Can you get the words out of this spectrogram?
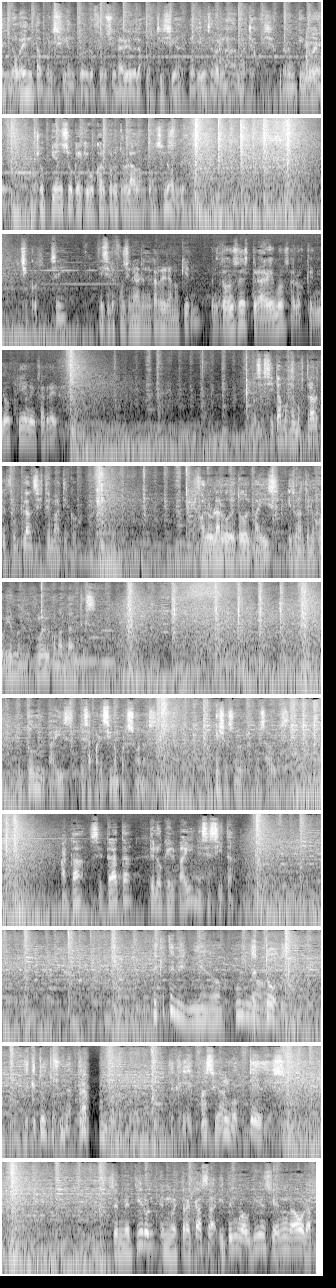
El 90% de los funcionarios de la justicia no quieren saber nada con este juicio. 99. Yo pienso que hay que buscar por otro lado entonces. ¿Dónde? Sí. ¿Y si los funcionarios de carrera no quieren? Entonces traemos a los que no tienen carrera. Necesitamos demostrar que fue un plan sistemático. Que fue a lo largo de todo el país y durante los gobiernos de los nueve comandantes. todo el país desaparecieron personas. Ellos son los responsables. Acá se trata de lo que el país necesita. ¿De qué tenés miedo, Julio? De todo. De que todo esto es una trampa. De que les pase algo a ustedes. Se metieron en nuestra casa y tengo audiencia en una hora.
